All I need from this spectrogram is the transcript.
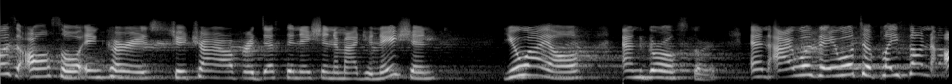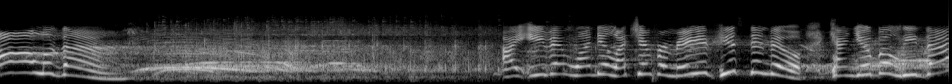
was also encouraged to try out for Destination Imagination, UIL, and Girl Scout, and I was able to place on all of them. I even won the election for Mayor of Houstonville. Can you believe that?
